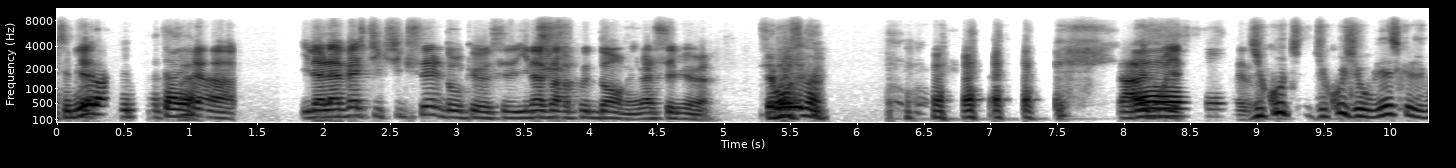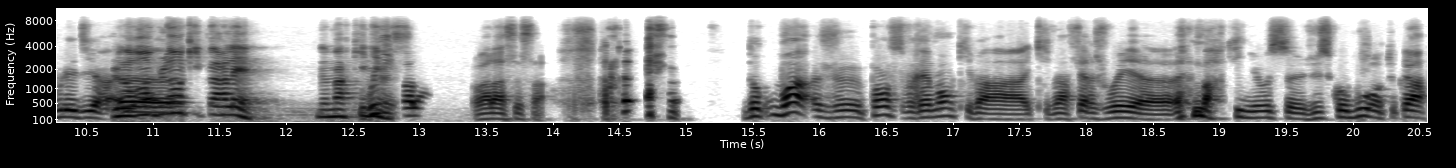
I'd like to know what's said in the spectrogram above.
c'est mieux là. Il a, la veste XXL, donc euh, il nage un peu dedans, mais là, c'est mieux. C'est bon. euh, du coup, du coup j'ai oublié ce que je voulais dire. Laurent euh, Blanc qui parlait de Marquinhos. Oui, voilà, voilà c'est ça. donc moi, je pense vraiment qu'il va, qu'il va faire jouer euh, Marquinhos jusqu'au bout, en tout cas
